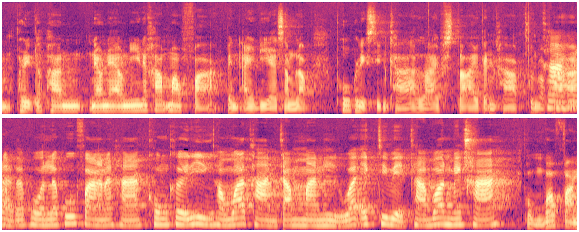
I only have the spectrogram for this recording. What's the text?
ำผลิตภัณฑ์แนวๆนี้นะครับ มาฝากเป็นไอเดียสำหรับผู้ผลิตสินค้าไลฟ์สไตล์กันครับคุณประค่ะภาคุณอัตพลและผู้ฟังนะคะ คงเคยได้ยินคำว่าถ่านกำมันหรือว่า activate carbon ไหมคะ ผมว่าฟัง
